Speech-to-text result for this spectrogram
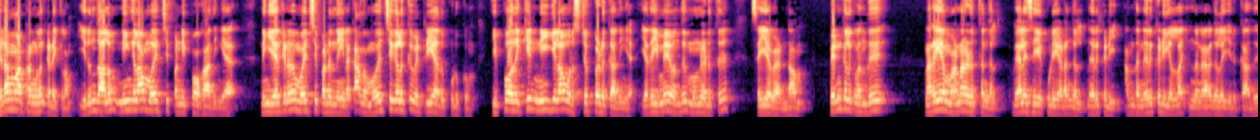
இடமாற்றங்களும் கிடைக்கலாம். இருந்தாலும் நீங்களாக முயற்சி பண்ணி போகாதீங்க. நீங்கள் ஏற்கனவே முயற்சி பண்ணியிருந்தீங்கனாக்கா அந்த முயற்சிகளுக்கு வெற்றியை அது கொடுக்கும். இப்போதைக்கு நீங்களாக ஒரு ஸ்டெப் எடுக்காதீங்க. எதையுமே வந்து முன்னெடுத்து செய்ய வேண்டாம். பெண்களுக்கு வந்து நிறைய மன அழுத்தங்கள் வேலை செய்யக்கூடிய இடங்கள் நெருக்கடி அந்த நெருக்கடிகள்லாம் இந்த நேரங்களில் இருக்காது.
